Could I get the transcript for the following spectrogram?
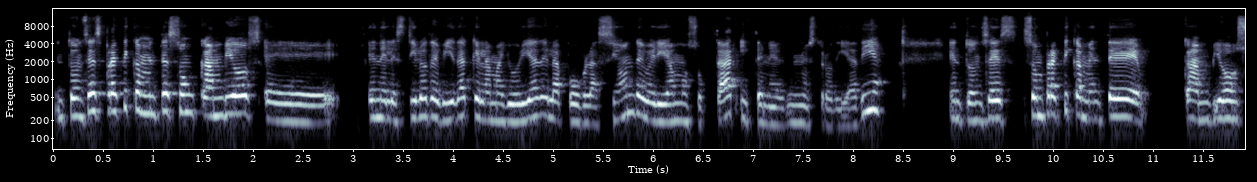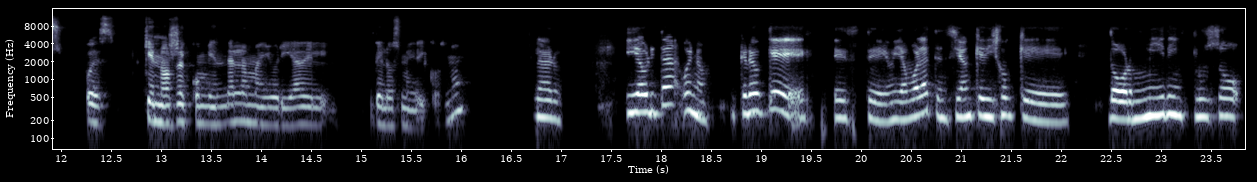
Entonces, prácticamente son cambios eh, en el estilo de vida que la mayoría de la población deberíamos optar y tener en nuestro día a día. Entonces, son prácticamente cambios, pues, que nos recomiendan la mayoría de los médicos, ¿no? Claro. Y ahorita, bueno, creo que este, me llamó la atención que dijo que dormir incluso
